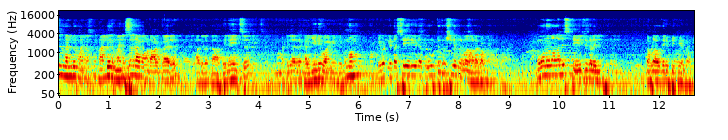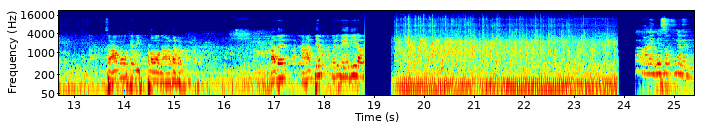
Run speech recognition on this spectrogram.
നല്ലൊരു മനസ്സ് നല്ലൊരു മനസ്സിലാകാൻ ആൾക്കാർ അതിലൊക്കെ അഭിനയിച്ച് നാട്ടുകാരുടെ കയ്യടി വാങ്ങി ഇന്നും ഇവിടെ ഇടശ്ശേരിയുടെ കൂട്ടുകൃഷി എന്നുള്ള നാടകം മൂന്ന് നാല് സ്റ്റേജുകളിൽ നമ്മൾ അവതരിപ്പിക്കുകയുണ്ടായി. സാമൂഹ്യ വിപ്ലവ നാടകം. അത് ആദ്യം ഒരു വേദിയിൽ അവർ എന്റെ സ്വപ്നമെന്ന്.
